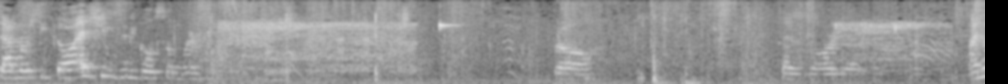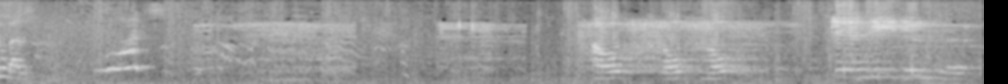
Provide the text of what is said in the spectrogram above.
That Mercy thought she was gonna go somewhere. Bro. That is Zarya. I know that is. What? Help, help, help. Jandy, Jandy.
